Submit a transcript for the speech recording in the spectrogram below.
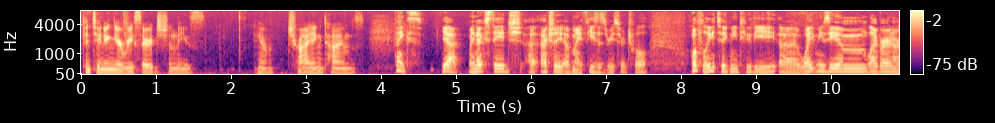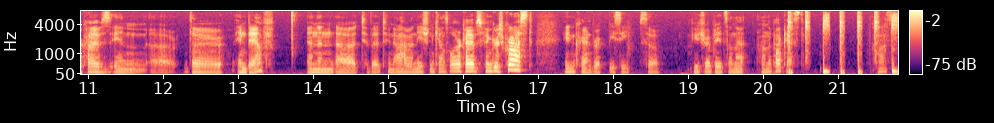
continuing your research in these, you know, trying times. Thanks. Yeah, my next stage, uh, actually, of my thesis research will hopefully take me to the uh, Whyte Museum Library and Archives in uh, the in Banff, and then uh, to the Ktunaxa Nation Council Archives. Fingers crossed, in Cranbrook, BC. So, future updates on that on the podcast. Awesome.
